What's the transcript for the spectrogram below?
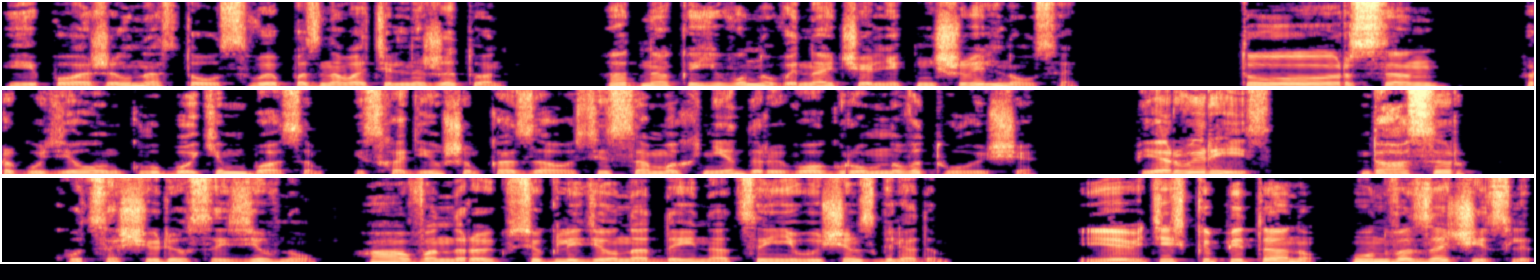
и положил на стол свой познавательный жетон. Однако его новый начальник не шевельнулся. «Торсен!» Прогудел он глубоким басом, исходившим, казалось, из самых недр его огромного туловища. «Первый рейс?» «Да, сэр». Кот сощурился и зевнул, а Ван Рэг все глядел на Дейна оценивающим взглядом. «Явитесь к капитану, он вас зачислит»,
